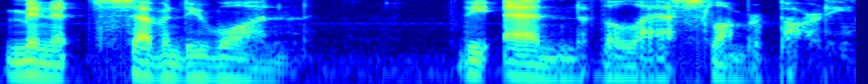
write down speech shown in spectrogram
Minute 71. The end of the last slumber party.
